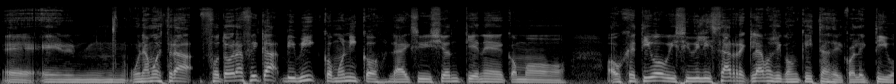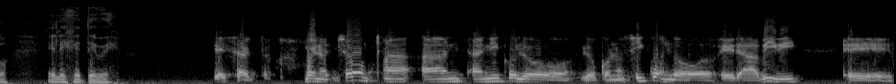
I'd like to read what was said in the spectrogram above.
eh, en una muestra fotográfica Viví como Nico. La exhibición tiene como objetivo visibilizar reclamos y conquistas del colectivo LGTB. Exacto. Bueno, yo a, a, Nico lo, lo, conocí cuando era Vivi. Eh,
